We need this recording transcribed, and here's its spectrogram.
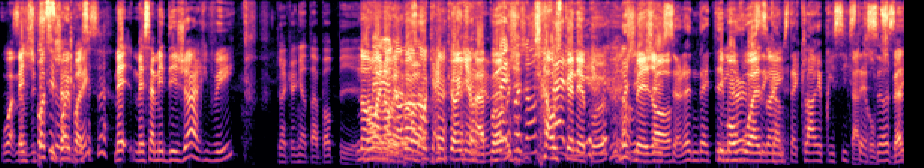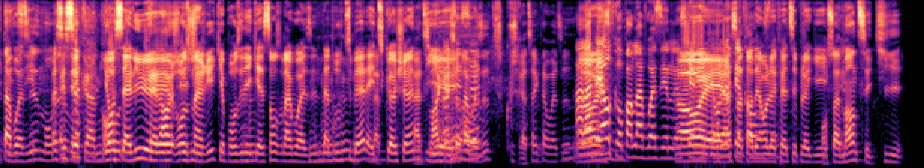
Ouais, mais je dis pas que c'est pas impossible. Mais, mais ça m'est déjà arrivé. Puis elle cogne à ta porte, puis. Non, Non, mais pas, pas qu'elle cogne à ma porte. On se salut. connaît pas. Moi, j'ai mais genre, t'es mon voisin. C'était clair et précis que c'était ça. belle ta voisine, mon Ah, gars? c'est comme, on salue euh, Rosemary qui a posé des questions sur la voisine. T'as trouves-tu belle? Es-tu cochonne? Euh? Tu coucherais-tu avec ta voisine? Elle avait Ouais. hâte qu'on parle de la voisine. Là, Ah ouais, on l'a elle s'attendait, on l'a fait, c'est plugué. On se demande c'est qui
